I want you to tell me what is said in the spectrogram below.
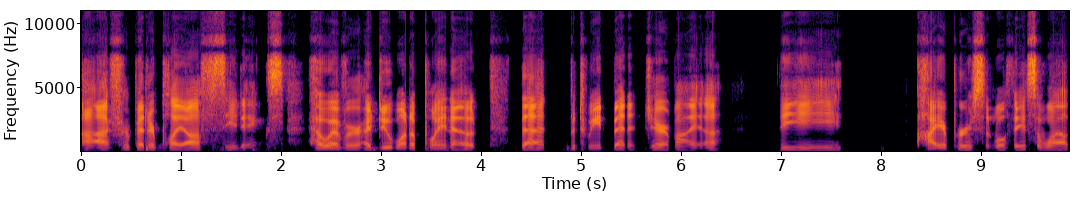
uh, for better playoff seedings. However, I do want to point out that between Ben and Jeremiah, the higher person will face a wild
